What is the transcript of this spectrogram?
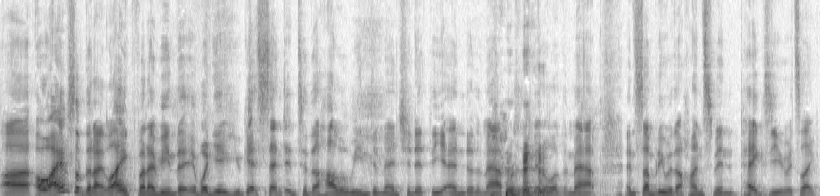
Uh, oh, I have some that I like, but I mean, the, when you, you get sent into the Halloween dimension at the end of the map or the middle of the map, and somebody with a huntsman pegs you, it's like,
